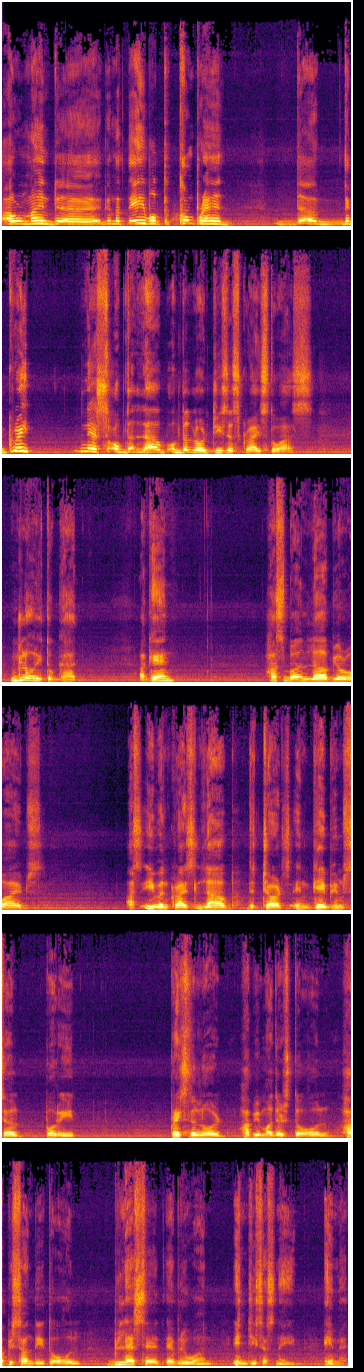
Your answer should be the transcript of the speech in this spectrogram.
our mind uh, not able to comprehend the, the greatness of the love of the Lord Jesus Christ to us. Glory to God. Again, husband, love your wives as even Christ loved the church and gave himself for it. Praise the Lord. Happy Mothers to all. Happy Sunday to all. Blessed everyone. In Jesus' name. Amen.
